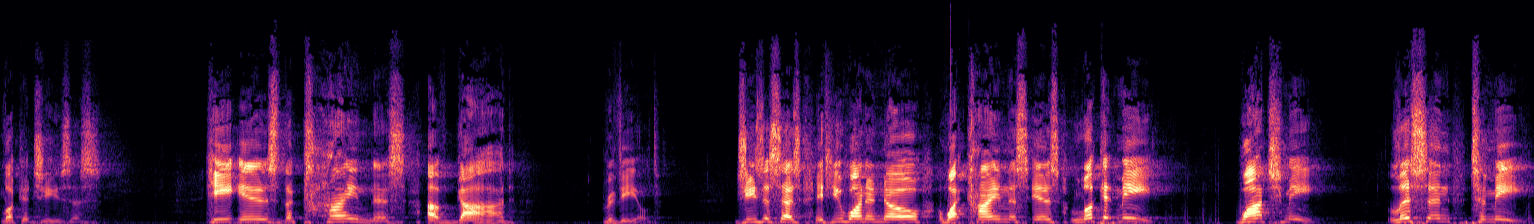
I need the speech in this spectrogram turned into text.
look at Jesus. He is the kindness of God revealed. Jesus says, if you want to know what kindness is, look at me, watch me, listen to me.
